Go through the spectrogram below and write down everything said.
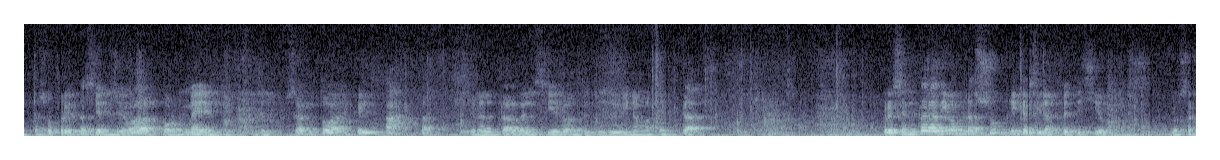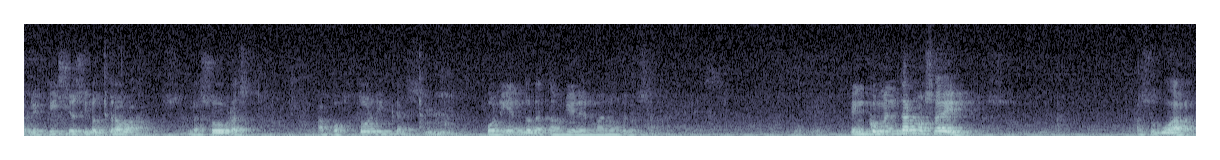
estas ofrendas sean llevadas por medio del santo ángel hasta el altar del cielo ante tu divina majestad. Presentar a Dios las súplicas y las peticiones, los sacrificios y los trabajos, las obras apostólicas, poniéndola también en manos de los ángeles. Encomendarnos a ellos, a su guarda,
